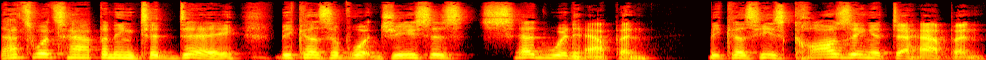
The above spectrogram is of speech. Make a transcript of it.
That's what's happening today because of what Jesus said would happen, because he's causing it to happen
